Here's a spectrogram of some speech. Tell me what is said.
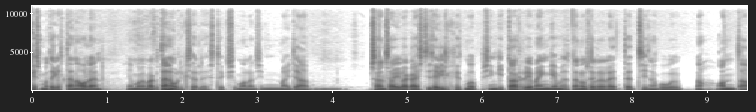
kes ma tegelikult täna olen ja ma olen väga tänulik selle eest, eks ju, ma olen siin, ma ei tea, seal sai väga hästi selgeks, et ma õppisin kitarri mängima tänu sellele, et, et siis nagu noh, anda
